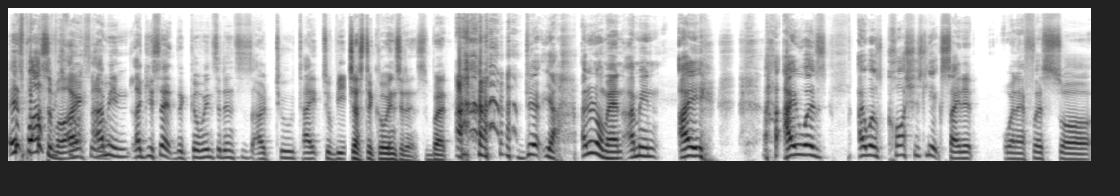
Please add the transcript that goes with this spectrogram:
It's possible. It's possible. I, I mean, like you said, the coincidences are too tight to be just a coincidence. But yeah, I don't know, man. I mean, I I was I was cautiously excited when I first saw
